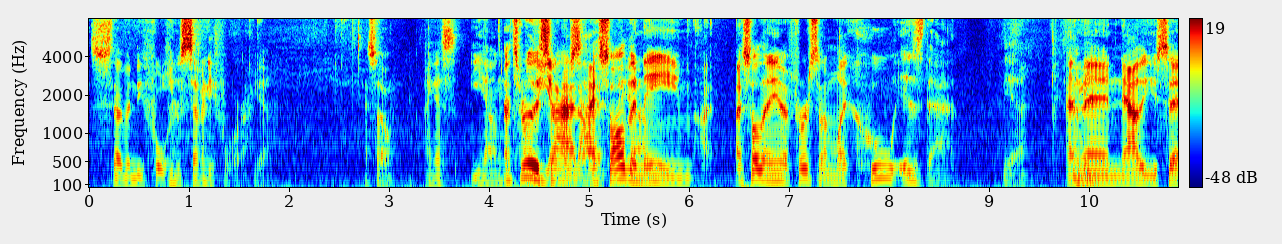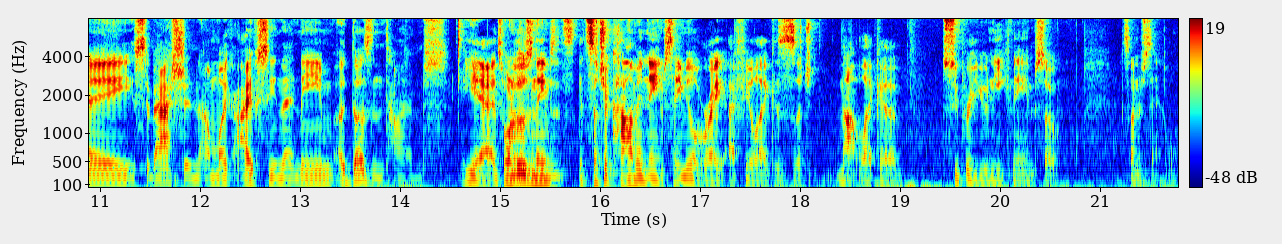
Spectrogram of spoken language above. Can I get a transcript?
74. He was 74, yeah. So, I guess young. That's really sad. I saw the yeah. name. I, I saw the name at first, and I'm like, who is that? Yeah. And I mean- then now that you say Sebastian, I'm like, I've seen that name a dozen times. Yeah, it's one of those names. It's it's such a common name. Samuel Wright, I feel like, is such not like a super unique name, so it's understandable.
